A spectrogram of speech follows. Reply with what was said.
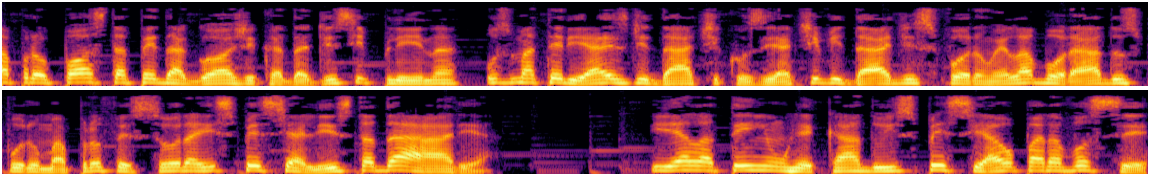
A proposta pedagógica da disciplina, os materiais didáticos e atividades foram elaborados por uma professora especialista da área. E ela tem um recado especial para você.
